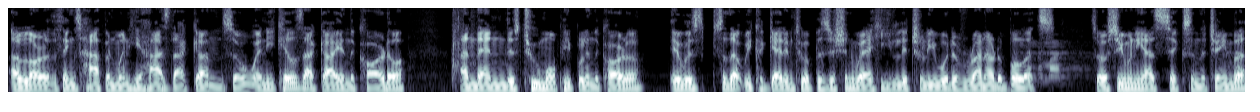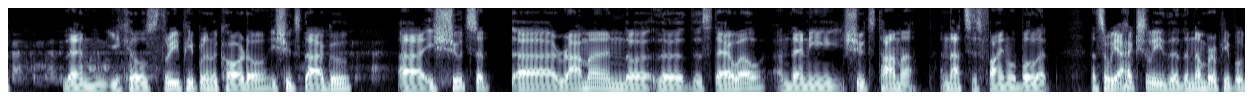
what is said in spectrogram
a lot of the things happen when he has that gun. So when he kills that guy in the corridor, and then there's two more people in the corridor, it was so that we could get him to a position where he literally would have run out of bullets. So assuming he has six in the chamber, then he kills three people in the corridor. He shoots Dagu. Uh, he shoots at uh, Rama in the, the, the stairwell, and then he shoots Tama, and that's his final bullet. And so we actually, the, the number of people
